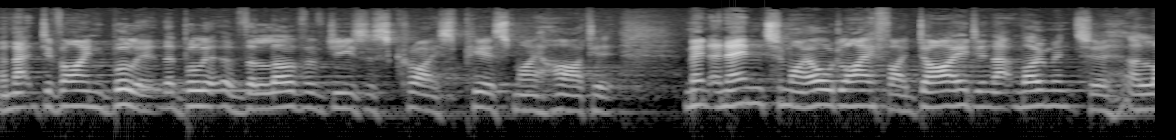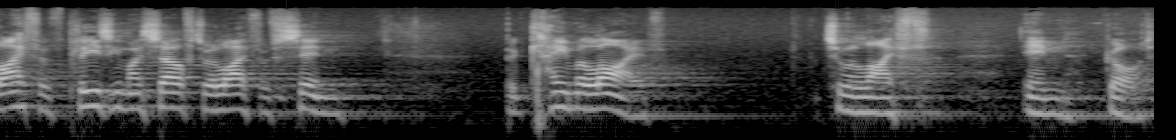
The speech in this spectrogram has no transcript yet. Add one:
And that divine bullet, the bullet of the love of Jesus Christ, pierced my heart. It meant an end to my old life. I died in that moment to a life of pleasing myself, to a life of sin, but came alive to a life in God.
